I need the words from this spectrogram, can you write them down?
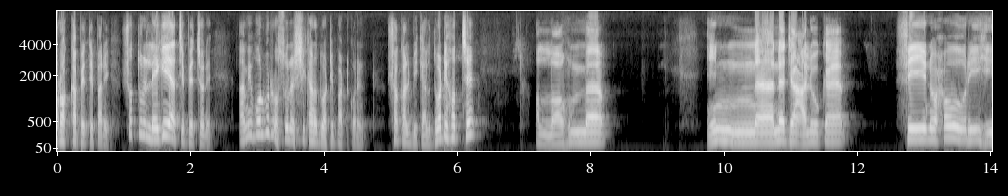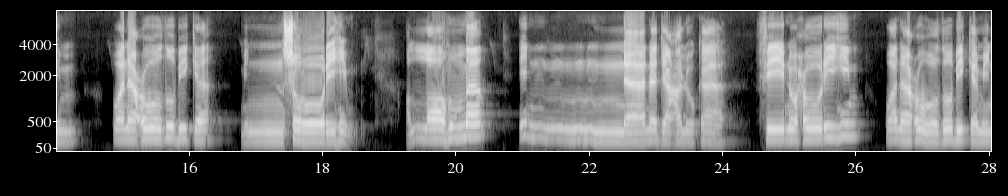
রক্ষা পেতে পারি? শত্রু লেগেই আছে পেছনে। আমি বলব, রসুলের শিখানো দোয়াটি পাঠ করেন সকাল বিকাল। দোয়াটি হচ্ছে, আল্লাহুম্মা إنا نجعلك في نحورهم ونعوذ بك من شرورهم. اللهم إنا نجعلك في نحورهم ونعوذ بك من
